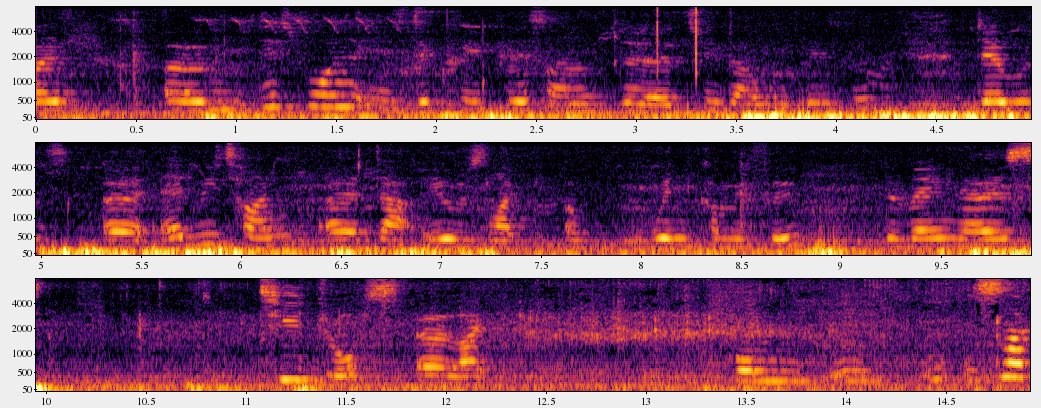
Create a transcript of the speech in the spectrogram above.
Guys, um, this one is the creepiest out of the two that we've been through. There was uh, every time uh, that it was like a wind coming through, the rain there's two drops uh, like from it's like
